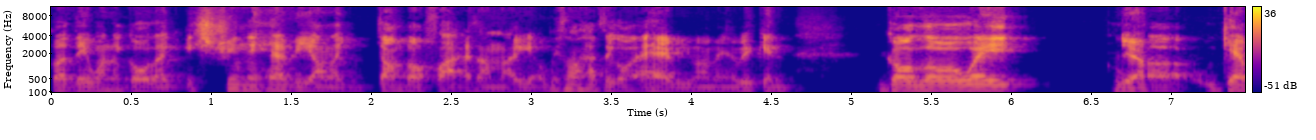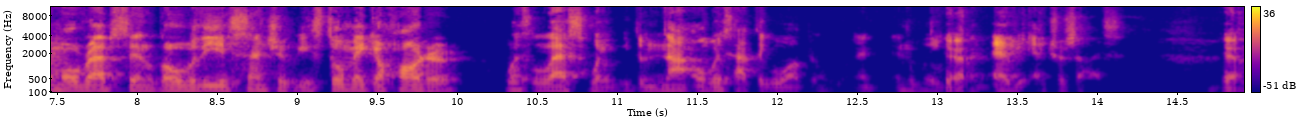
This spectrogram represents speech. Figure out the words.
But they want to go like extremely heavy on like dumbbell flies. I'm like, we don't have to go that heavy, my man. We can go lower weight, yeah. Uh, get more reps in, lower the eccentric. We still make it harder with less weight. We do not always have to go up in, in weight yeah. every exercise. Yeah.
